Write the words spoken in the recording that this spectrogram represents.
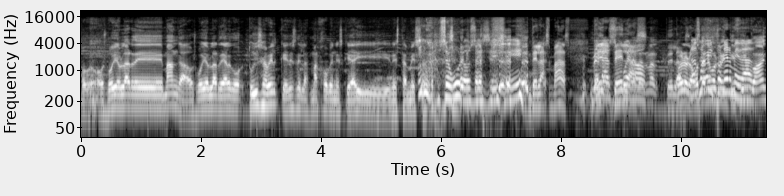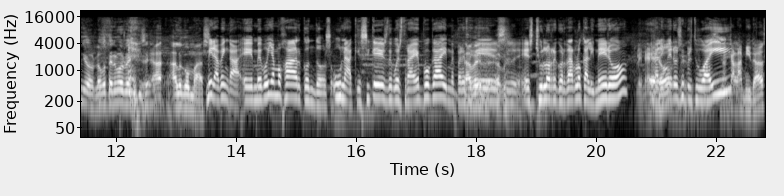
os voy a hablar de manga, os voy a hablar de algo. Tú, Isabel, que eres de las más jóvenes que hay en esta mesa. Seguro, sí, sí, sí. De las más. De las- bueno. de las- Bueno, luego No tenemos ponerme 25 edad. años, luego tenemos 26, a- algo más. Mira, venga, eh, me voy a mojar con dos. Una que sí que es de vuestra época y me parece ver, que es, chulo recordarlo, Calimero. Calimero, siempre estuvo ahí. Calamidad.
